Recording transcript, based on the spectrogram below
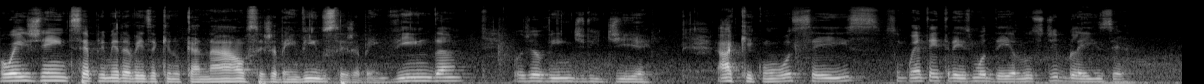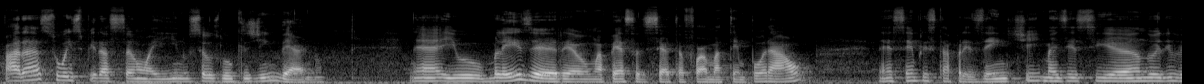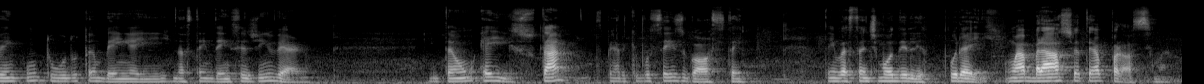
Oi, gente, se é a primeira vez aqui no canal, seja bem-vindo, seja bem-vinda. Hoje eu vim dividir aqui com vocês 53 modelos de blazer para a sua inspiração aí nos seus looks de inverno. Né? E o blazer é uma peça de certa forma temporal, né? sempre está presente, mas esse ano ele vem com tudo também aí nas tendências de inverno. Então é isso, tá? Espero que vocês gostem. Tem bastante modelo por aí. Um abraço e até a próxima.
